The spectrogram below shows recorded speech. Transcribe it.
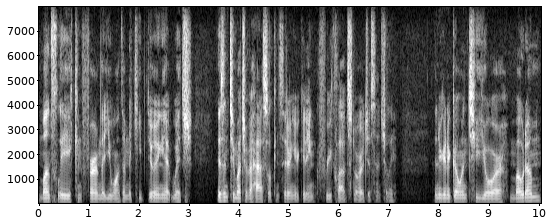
monthly confirm that you want them to keep doing it, which isn't too much of a hassle considering you're getting free cloud storage essentially. Then you're going to go into your modem,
